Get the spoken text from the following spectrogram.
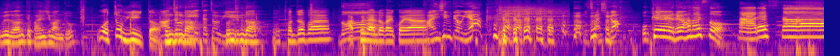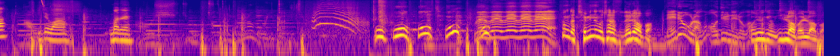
왜 나한테 관심 안 줘? 우와 저 위에 있다. 아저 던진다. 위에 있다 저 위에 던진다. 응, 던져봐. 너- 악플 날러 갈 거야. 관심병이야? 이 자식아? 오케이 내가 하나 했어. 잘했어. 아우 이제 와. 그만해. 아우 씨좀 적당히 하라고 그러니까 이제 오오오 오. 왜 왜 왜 왜 왜? 형 나 재밌는 거 찾았어. 내려와봐. 내려오라고? 어딜 내려가? 어 여기 일로 와봐 일로 와봐.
